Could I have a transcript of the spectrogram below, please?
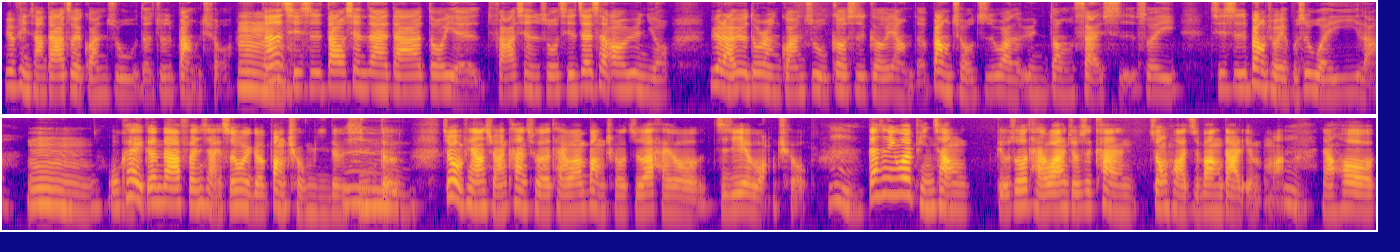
因为平常大家最关注的就是棒球，嗯，但是其实到现在大家都也发现说，其实这次奥运有越来越多人关注各式各样的棒球之外的运动赛事，所以其实棒球也不是唯一啦。嗯，我可以跟大家分享身为一个棒球迷的心得，嗯。就我平常喜欢看除了台湾棒球之外，还有职业网球，嗯。但是因为平常比如说台湾就是看中华职棒大联盟嘛，嗯，然后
